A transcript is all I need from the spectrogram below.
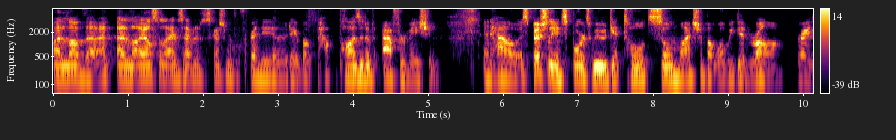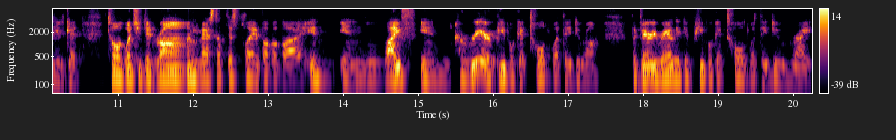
I love that. I, I, I, also I was having a discussion with a friend the other day about positive affirmation and how, especially in sports, we would get told so much about what we did wrong. Right? You'd get told what you did wrong. You messed up this play. Blah blah blah. In in life, in career, people get told what they do wrong, but very rarely do people get told what they do right.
